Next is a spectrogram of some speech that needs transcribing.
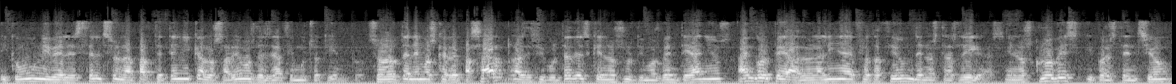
y con un nivel excelso en la parte técnica lo sabemos desde hace mucho tiempo. Solo tenemos que repasar las dificultades que en los últimos 20 años han golpeado en la línea de flotación de nuestras ligas, en los clubes y por extensión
